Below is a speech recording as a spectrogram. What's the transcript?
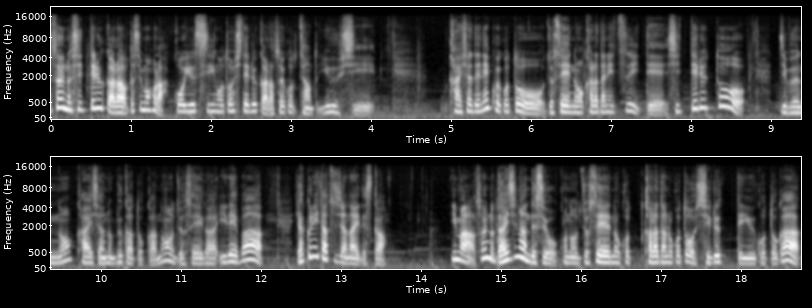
そういうの知ってるから私もほらこういう仕事をしてるからそういうことちゃんと言うし。会社でねこういうことを女性の体について知ってると自分の会社の部下とかの女性がいれば役に立つじゃないですか今そういうの大事なんですよこの女性の体のことを知るっていうことが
